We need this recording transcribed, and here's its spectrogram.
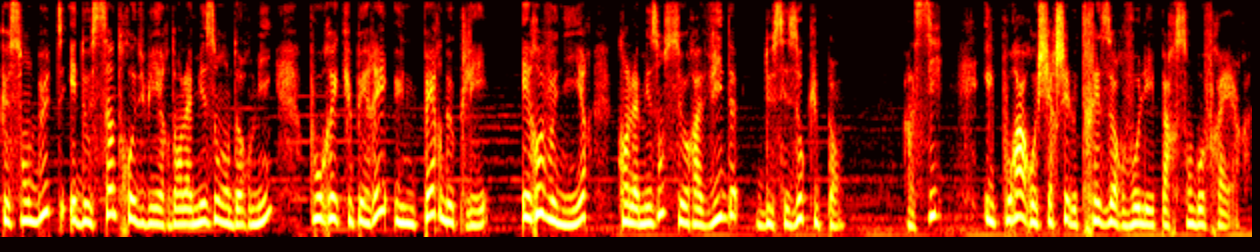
que son but est de s'introduire dans la maison endormie pour récupérer une paire de clés et revenir quand la maison sera vide de ses occupants. Ainsi, il pourra rechercher le trésor volé par son beau-frère.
